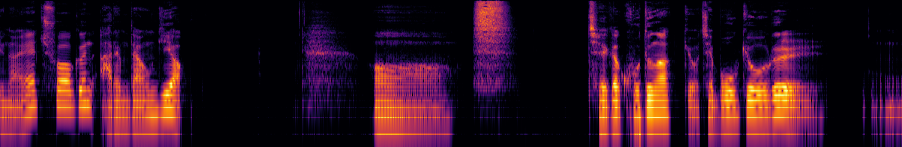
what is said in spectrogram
유나의 추억은 아름다운 기억. 어, 제가 고등학교, 제 모교를, 음,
